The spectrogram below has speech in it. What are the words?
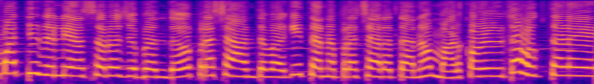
ಮಧ್ಯದಲ್ಲಿ ಅಸರೋಜ ಸರೋಜ ಬಂದು ಪ್ರಶಾಂತವಾಗಿ ತನ್ನ ಪ್ರಚಾರ ತಾನು ಮಾಡ್ಕೊಳ್ತಾ ಹೋಗ್ತಾಳೆ.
